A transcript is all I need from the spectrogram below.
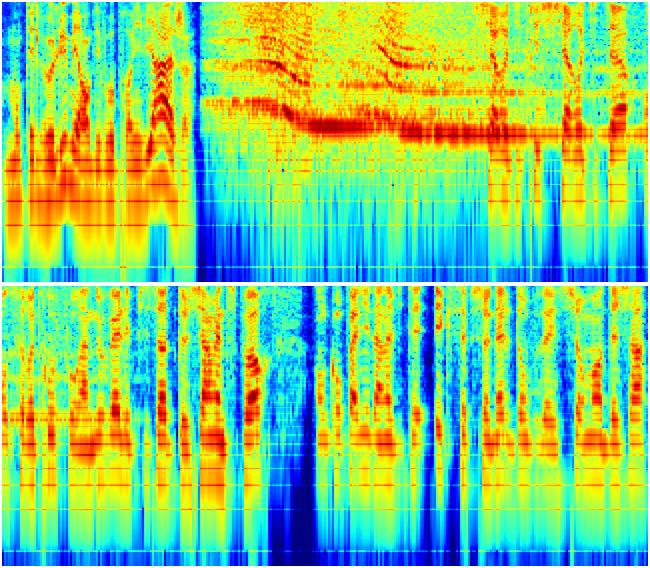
Montez le volume et rendez-vous au premier virage. Chères auditrices, chers auditeurs, on se retrouve pour un nouvel épisode de Germain Sport en compagnie d'un invité exceptionnel dont vous avez sûrement déjà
